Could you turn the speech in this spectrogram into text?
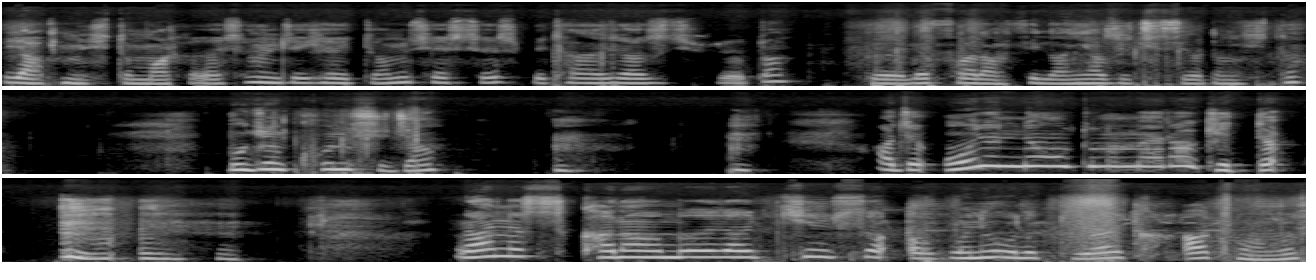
yapmıştım arkadaşlar. Önceki videomu sessiz bir tane yazı çiziyordum. Böyle falan filan yazı çiziyordum işte. Bugün konuşacağım. Acaba oyunun ne olduğunu merak ettim. Yalnız kanalımıza kimse abone olup like atmamış.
